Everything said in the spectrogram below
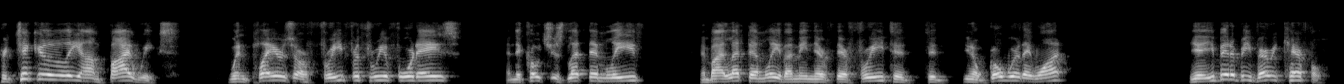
particularly on bye weeks, when players are free for three or four days and the coaches let them leave. And by let them leave, I mean they're they're free to to you know go where they want. Yeah, you better be very careful.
